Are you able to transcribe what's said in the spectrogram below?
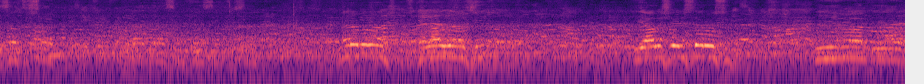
satışlar. Kolay gelsin, iyi satışlar. Merhabalar, kolay gelsin. İyi alışverişler olsun. İyi var, iyi var.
